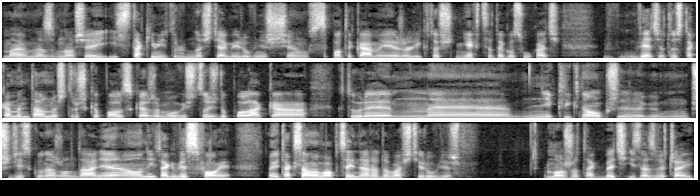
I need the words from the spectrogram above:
mają nas w nosie i z takimi trudnościami również się spotykamy, jeżeli ktoś nie chce tego słuchać. Wiecie, to jest taka mentalność troszkę polska, że mówisz coś do Polaka, który mm, e, nie kliknął mm, przycisku na żądanie, a on i tak wie swoje. No i tak samo w obcej narodowości również może tak być i zazwyczaj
